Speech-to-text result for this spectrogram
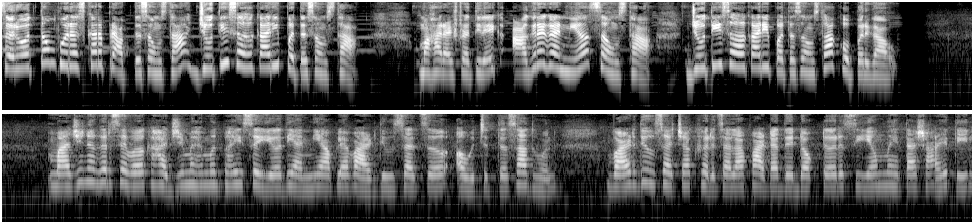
सर्वोत्तम पुरस्कार प्राप्त संस्था ज्योती सहकारी पतसंस्था. महाराष्ट्रातील एक अग्रगण्य संस्था ज्योती सहकारी पतसंस्था कोपरगाव. माजी नगरसेवक हाजी महमूदभाई सय्यद यांनी आपल्या वाढदिवसाचं औचित्य साधून वाढदिवसाच्या खर्चाला फाटा देत डॉक्टर सी एम मेहता शाळेतील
